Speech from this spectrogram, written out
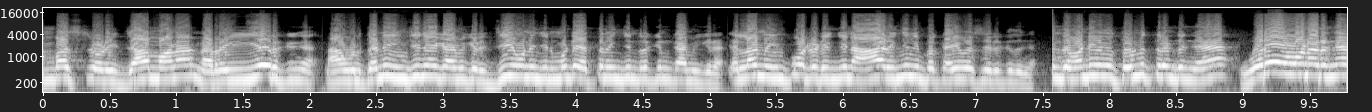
அம்பாசிடரோட ஜாமானா நிறைய இருக்குங்க. நான் உங்களுக்கு தனி இன்ஜினே காமிக்கிறேன். ஜீவன் இன்ஜின் மட்டும் எத்தனை இன்ஜின் இருக்குன்னு காமிக்கிறேன். எல்லாமே இம்போர்ட்டட் இன்ஜின் ஆறு இன்ஜின் இப்ப கைவசம் இருக்குதுங்க. இந்த வண்டி வந்து தொண்ணூத்தி ரெண்டுங்க ஒரே ஓனருங்க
